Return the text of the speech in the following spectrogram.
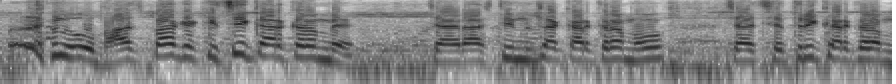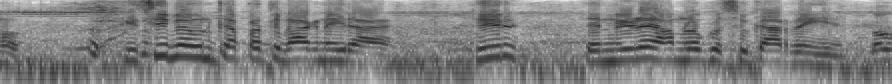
वो भाजपा के किसी कार्यक्रम में चाहे राष्ट्रीय नेता कार्यक्रम हो चाहे क्षेत्रीय कार्यक्रम हो किसी में उनका प्रतिभाग नहीं रहा है। फिर ये निर्णय हम लोग को स्वीकार नहीं है। तो,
